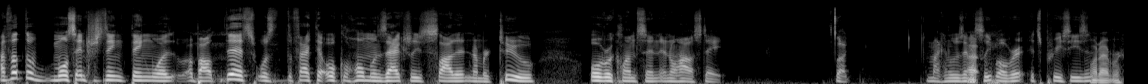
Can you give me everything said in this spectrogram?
I thought the most interesting thing was about this was the fact that Oklahoma was actually slotted at number two over Clemson and Ohio State. Look, I'm not going to lose any Uh, sleep over it. It's preseason. Whatever.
